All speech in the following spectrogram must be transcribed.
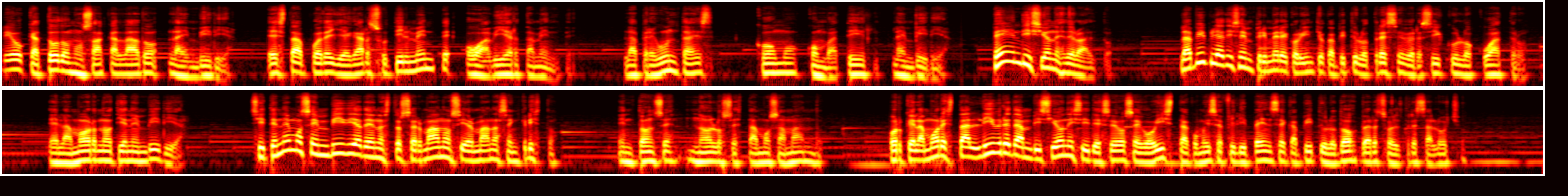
Creo que a todos nos ha calado la envidia. Esta puede llegar sutilmente o abiertamente. La pregunta es, ¿cómo combatir la envidia? Bendiciones de lo alto. La Biblia dice en 1 Corintios capítulo 13 versículo 4, el amor no tiene envidia. Si tenemos envidia de nuestros hermanos y hermanas en Cristo, entonces no los estamos amando. Porque el amor está libre de ambiciones y deseos egoístas, como dice Filipenses capítulo 2, verso del 3 al 8.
